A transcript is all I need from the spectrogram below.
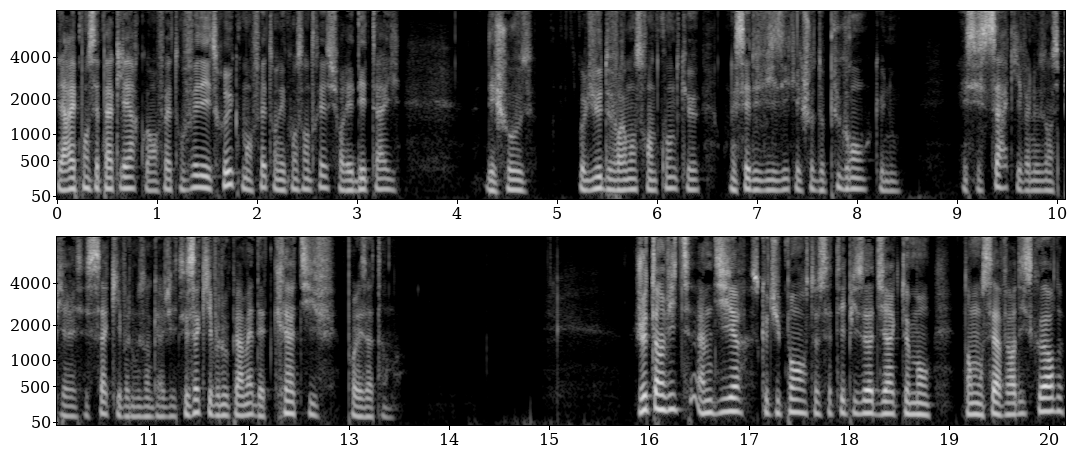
Et la réponse n'est pas claire, quoi. En fait, on fait des trucs, mais en fait, on est concentré sur les détails des choses au lieu de vraiment se rendre compte qu'on essaie de viser quelque chose de plus grand que nous. Et c'est ça qui va nous inspirer, c'est ça qui va nous engager, c'est ça qui va nous permettre d'être créatifs pour les atteindre. Je t'invite à me dire ce que tu penses de cet épisode directement dans mon serveur Discord,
